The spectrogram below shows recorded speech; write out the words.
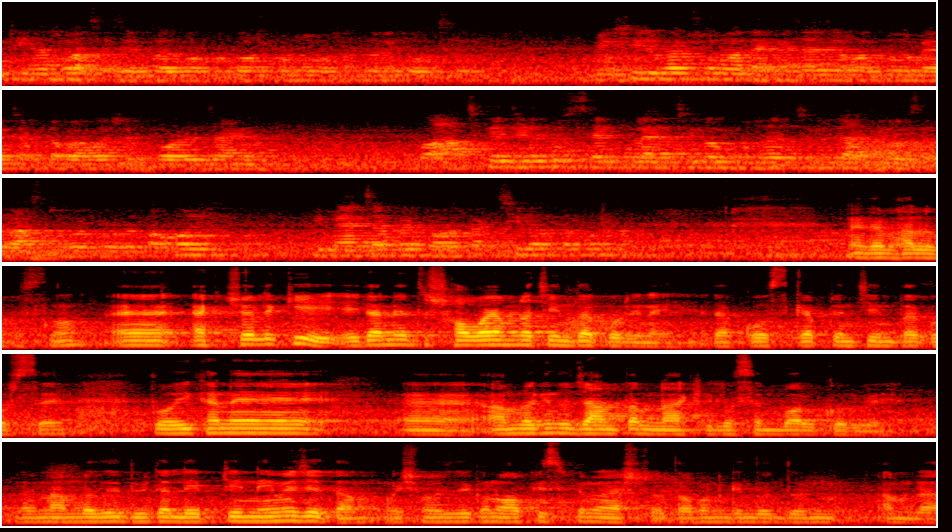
ইতিহাসও আছে যে গত দশ পনেরো বছর ধরে করছে। বেশিরভাগ সময় দেখা যায় যে হয়তো ম্যাচ আপটা বাংলাদেশের পরে যায় না। তো আজকে যেহেতু সেট প্ল্যান ছিল, বোঝা যাচ্ছিল যে আকিব হোসেন লাস্ট ওভার করবে, তখন কি ম্যাচ আপের দরকার ছিল আপনার মনে এটা ভালো প্রশ্ন। অ্যাকচুয়ালি কি, এটা নিয়ে তো সবাই আমরা চিন্তা করি নাই। এটা কোচ ক্যাপ্টেন চিন্তা করছে। তো ওইখানে আমরা কিন্তু জানতাম না কি হোসেন বল করবে। কারণ আমরা যদি দুইটা লেফটি নেমে যেতাম, ওই সময় যদি কোনো অফিস স্পিনার আসতো, তখন কিন্তু আমরা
